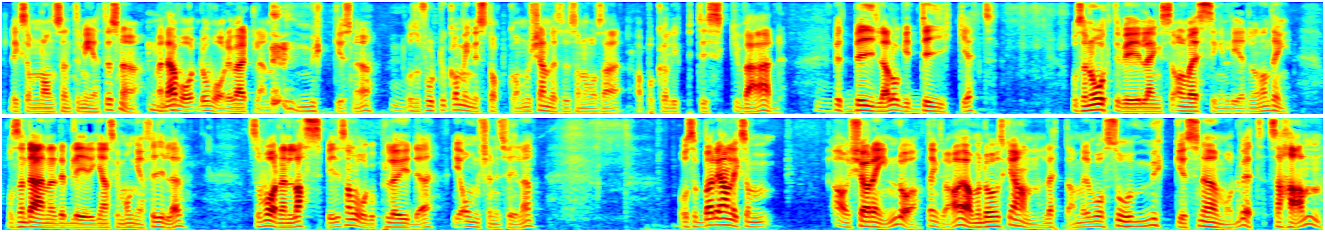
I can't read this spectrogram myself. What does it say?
liksom någon centimeter snö, men Mm. där var, då var det verkligen mycket snö. Mm. Och så fort du kom in i Stockholm, då kändes det som det var så här apokalyptisk värld. Mm. Vet, bilar låg i diket. Och sen åkte vi längs, om det var Essingeleden eller någonting. Och sen där när det blir ganska många filer. Så var det en lastbil som låg och plöjde i omkörningsfilen. Och så började han liksom ja, köra in då. Tänkte jag, ja, men då ska han lätta. Men det var så mycket snömodd, vet. Så han,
